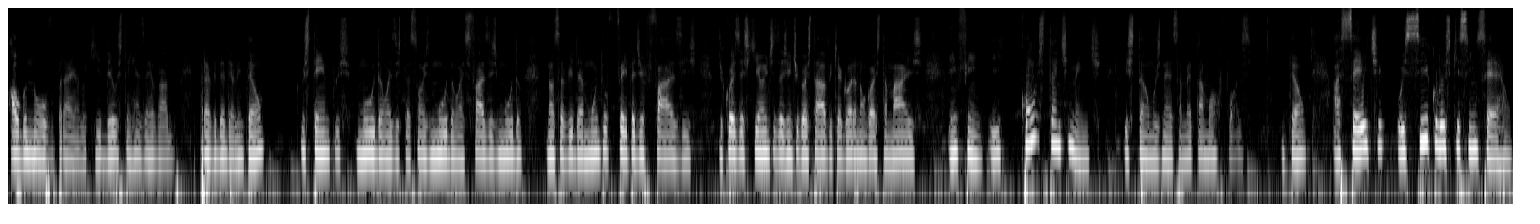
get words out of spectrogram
algo novo para ela, que Deus tem reservado para a vida dela. Então, os tempos mudam, as estações mudam, as fases mudam. Nossa vida é muito feita de fases, de coisas que antes a gente gostava e que agora não gosta mais, enfim, e constantemente estamos nessa metamorfose. Então, aceite os ciclos que se encerram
